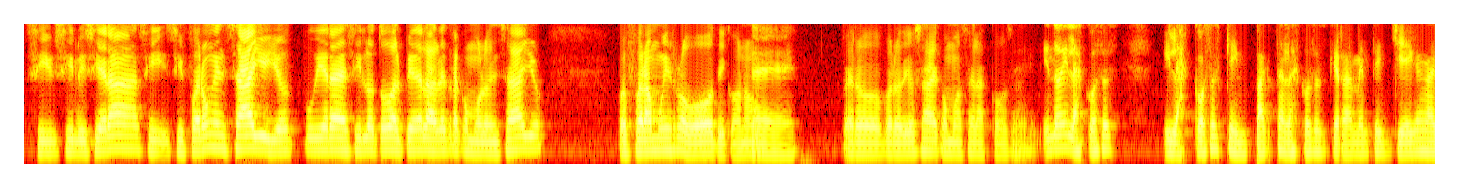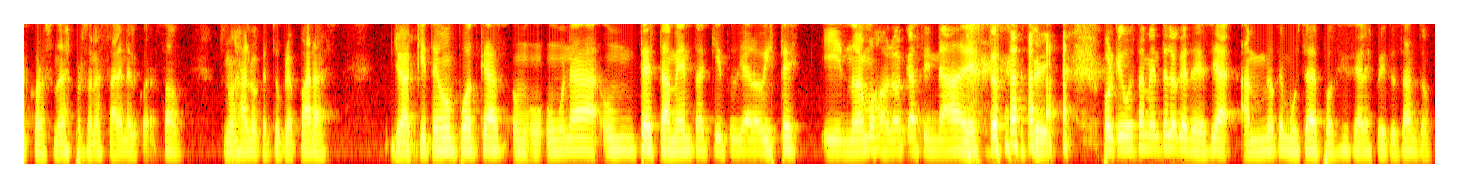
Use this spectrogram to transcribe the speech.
si, si lo hiciera, si, si fuera un ensayo y yo pudiera decirlo todo al pie de la letra como lo ensayo, pues fuera muy robótico, ¿no? Sí. Pero, pero Dios sabe cómo hacer las cosas. Y no, y las cosas, y las cosas que impactan, las cosas que realmente llegan al corazón de las personas salen del corazón. No es algo que tú preparas. Yo aquí tengo un podcast, un, un- una, un testamento aquí, tú ya lo viste, y no hemos hablado casi nada de esto. Sí, Porque justamente lo que te decía, a mí lo que me gusta del podcast es el Espíritu Santo.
